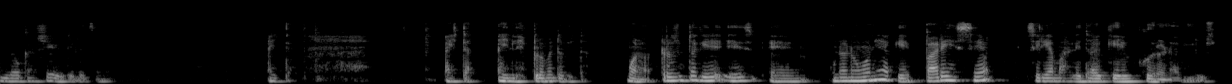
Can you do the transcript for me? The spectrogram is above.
lo callé el. Ahí está. Ahí está. Ahí les prometo que está. Bueno, resulta que es eh, una neumonía que parece sería más letal que el coronavirus.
